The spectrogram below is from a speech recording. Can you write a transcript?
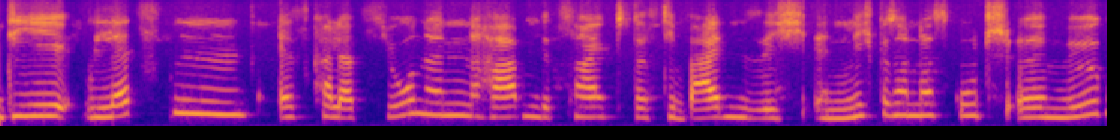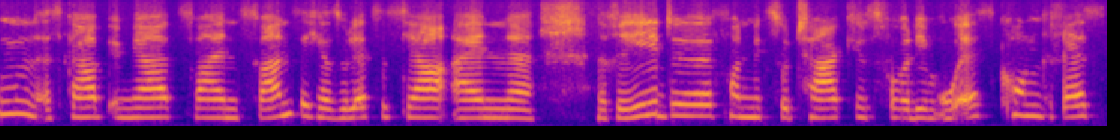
Die letzten Eskalationen haben gezeigt, dass die beiden sich nicht besonders gut äh, mögen. Es gab im Jahr 22, also letztes Jahr, eine Rede von Mitsotakis vor dem US-Kongress,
